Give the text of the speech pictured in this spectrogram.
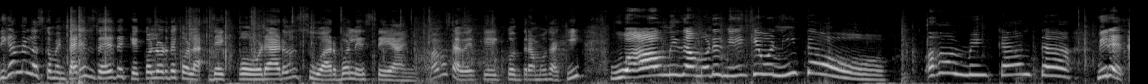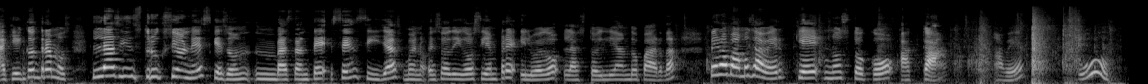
Díganme en los comentarios ustedes de qué color decoraron su árbol este año. Vamos a ver qué encontramos aquí. ¡Wow, mis amores! ¡Miren qué bonito! ¡Oh, me encanta! Miren, aquí encontramos las instrucciones que son mm, bastante sencillas. Bueno, eso digo siempre y luego la estoy liando parda. Pero vamos a ver qué nos tocó acá. A ver. ¡Uh!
